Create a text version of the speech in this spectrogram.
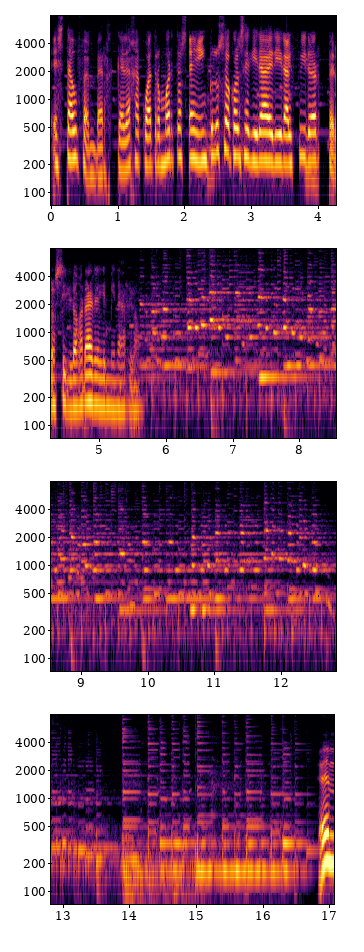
Stauffenberg, que deja cuatro muertos e incluso conseguirá herir al Führer, pero sin lograr eliminarlo. En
